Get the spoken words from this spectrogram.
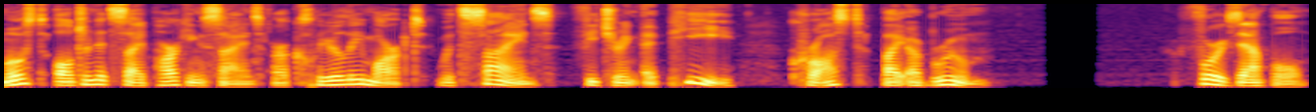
Most alternate side parking signs are clearly marked with signs featuring a P crossed by a broom. For example,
